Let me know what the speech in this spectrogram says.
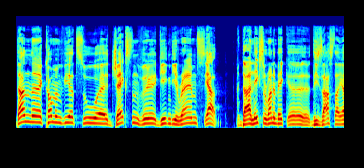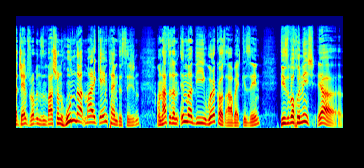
Dann äh, kommen wir zu äh, Jacksonville gegen die Rams. Ja, da nächste Running Back äh, Desaster, ja, James Robinson war schon 100 Mal Game Time Decision und hatte dann immer die Workhouse Arbeit gesehen. Diese Woche nicht. Ja,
